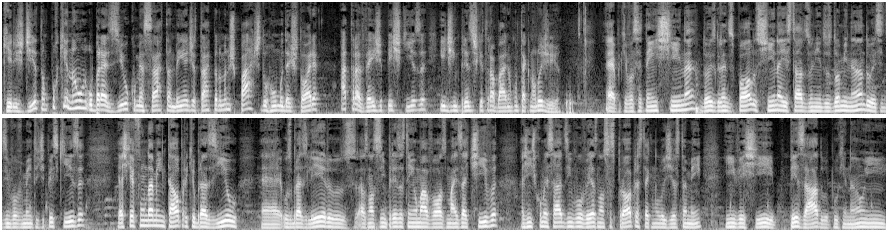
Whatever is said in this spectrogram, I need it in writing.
que eles ditam, por que não o Brasil começar também a ditar pelo menos parte do rumo da história através de pesquisa e de empresas que trabalham com tecnologia. É, porque você tem China, dois grandes polos, China e Estados Unidos dominando esse desenvolvimento de pesquisa. E acho que é fundamental para que o Brasil, é, os brasileiros, as nossas empresas tenham uma voz mais ativa, a gente começar a desenvolver as nossas próprias tecnologias também e investir pesado, por que não, em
